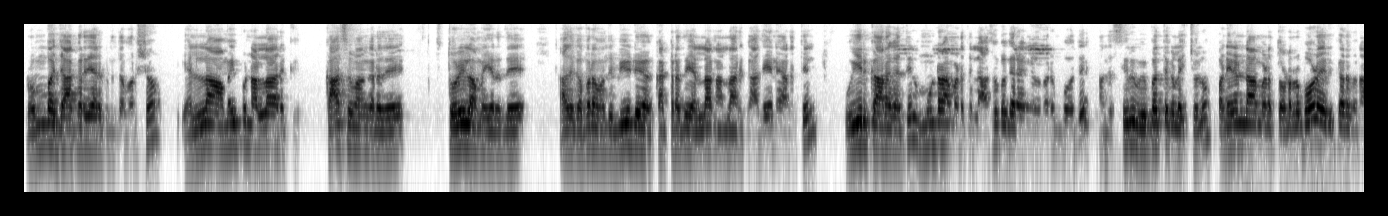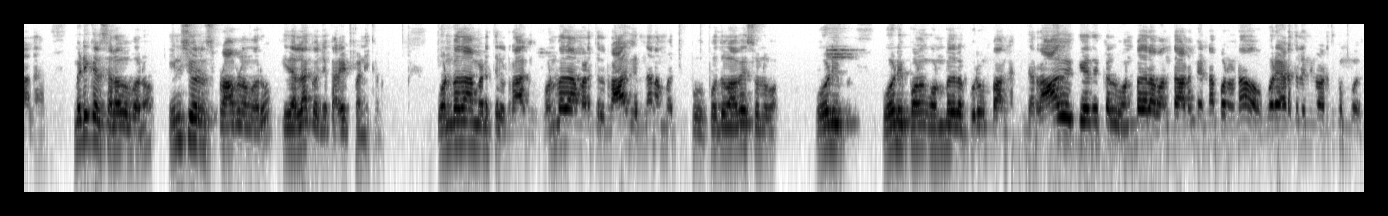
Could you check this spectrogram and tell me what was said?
ரொம்ப ஜாக்கிரதையாக இருக்கணும் இந்த வருஷம். எல்லா அமைப்பும் நல்லா இருக்குது காசு வாங்குறது தொழில் அமைகிறது அதுக்கப்புறம் வந்து வீடு கட்டுறது எல்லாம் நல்லா இருக்கு. அதே நேரத்தில் உயிர் காரகத்தில் மூன்றாம் இடத்தில் அசுபகிரகங்கள் வரும்போது அந்த சிறு விபத்துகளை சொல்லும் பன்னிரெண்டாம் இடம் தொடர்போடு இருக்கிறதுனால மெடிக்கல் செலவு வரும் இன்சூரன்ஸ் ப்ராப்ளம் வரும். இதெல்லாம் கொஞ்சம் கரெக்ட் பண்ணிக்கணும். ஒன்பதாம் இடத்தில் ராகு. ஒன்பதாம் இடத்தில் ராகு இருந்தால் நம்ம பொ- பொதுவாகவே சொல்லுவோம். ஓடி ஓடி போனவங்க ஒன்பதுல குறும்பாங்க. இந்த ராகு கேதுக்கள் ஒன்பதுல வந்தாலும் என்ன பண்ணணும்னா ஒரு இடத்துல இன்னொரு இடத்துக்கு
